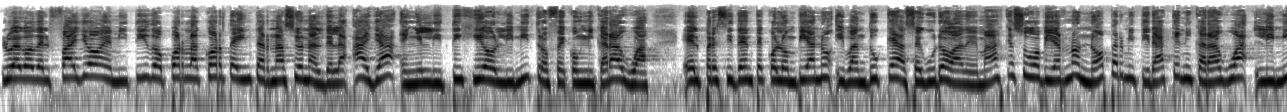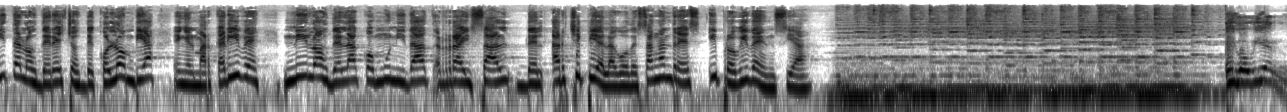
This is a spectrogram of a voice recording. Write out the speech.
luego del fallo emitido por la Corte Internacional de la Haya en el litigio limítrofe con Nicaragua. El presidente colombiano Iván Duque aseguró además que su gobierno no permitirá que Nicaragua limite los derechos de Colombia en el Mar Caribe, ni los de la comunidad raizal del archipiélago de San Andrés y Providencia. El gobierno,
